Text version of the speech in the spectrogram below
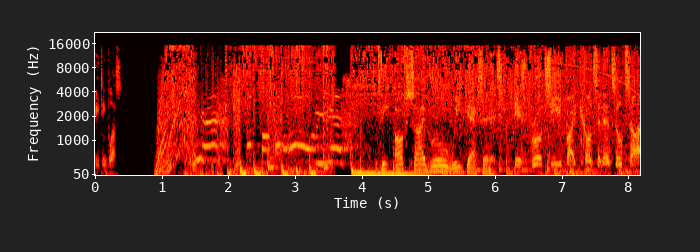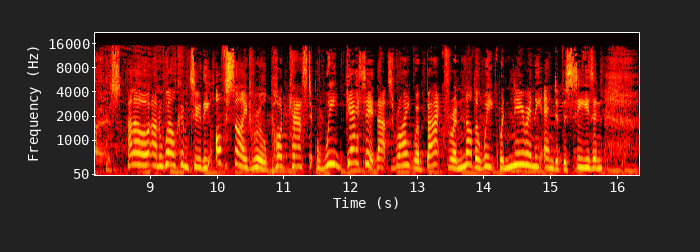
18 plus. The Offside Rule We Get It is brought to you by Continental Tires. Hello and welcome to the Offside Rule podcast. We get it. That's right. We're back for another week. We're nearing the end of the season.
